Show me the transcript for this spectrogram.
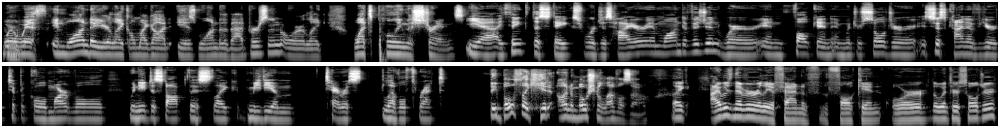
Where Mhm. with in Wanda, you're like, oh my god, is Wanda the bad person or like what's pulling the strings? Yeah, I think the stakes were just higher in WandaVision, where in Falcon and Winter Soldier, it's just kind of your typical Marvel, we need to stop this like medium terrorist level threat. They both like hit on emotional levels though. Like I was never really a fan of the Falcon or the Winter Soldier,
